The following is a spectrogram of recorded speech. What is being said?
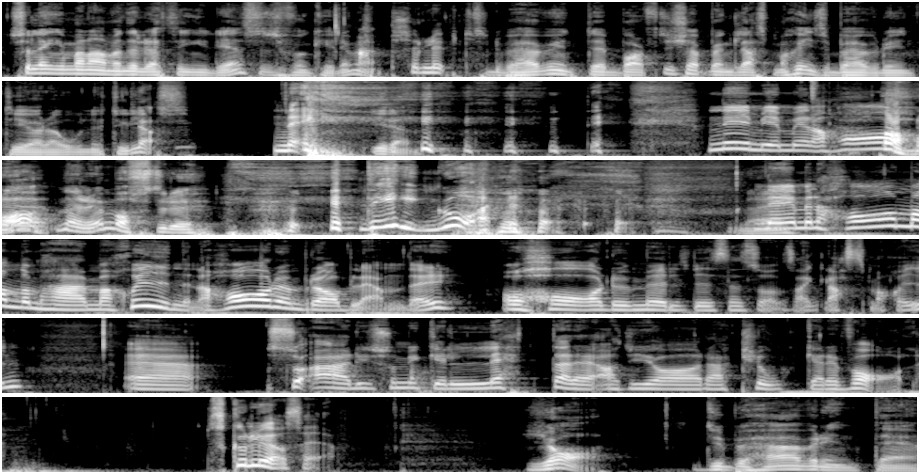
Så länge man använder rätt ingredienser så funkar det med. Absolut. Så du behöver ju inte, bara för att du köper en glassmaskin så behöver du inte göra onyttig glass Nej. i den. Nej men jag menar har Jaha, du... nej det måste du. det ingår! Nej. Nej. men har man de här maskinerna, har du en bra blender och har du möjligtvis en sån, sån här glassmaskin eh, så är det ju så mycket lättare att göra klokare val. Skulle jag säga. Ja, du behöver inte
